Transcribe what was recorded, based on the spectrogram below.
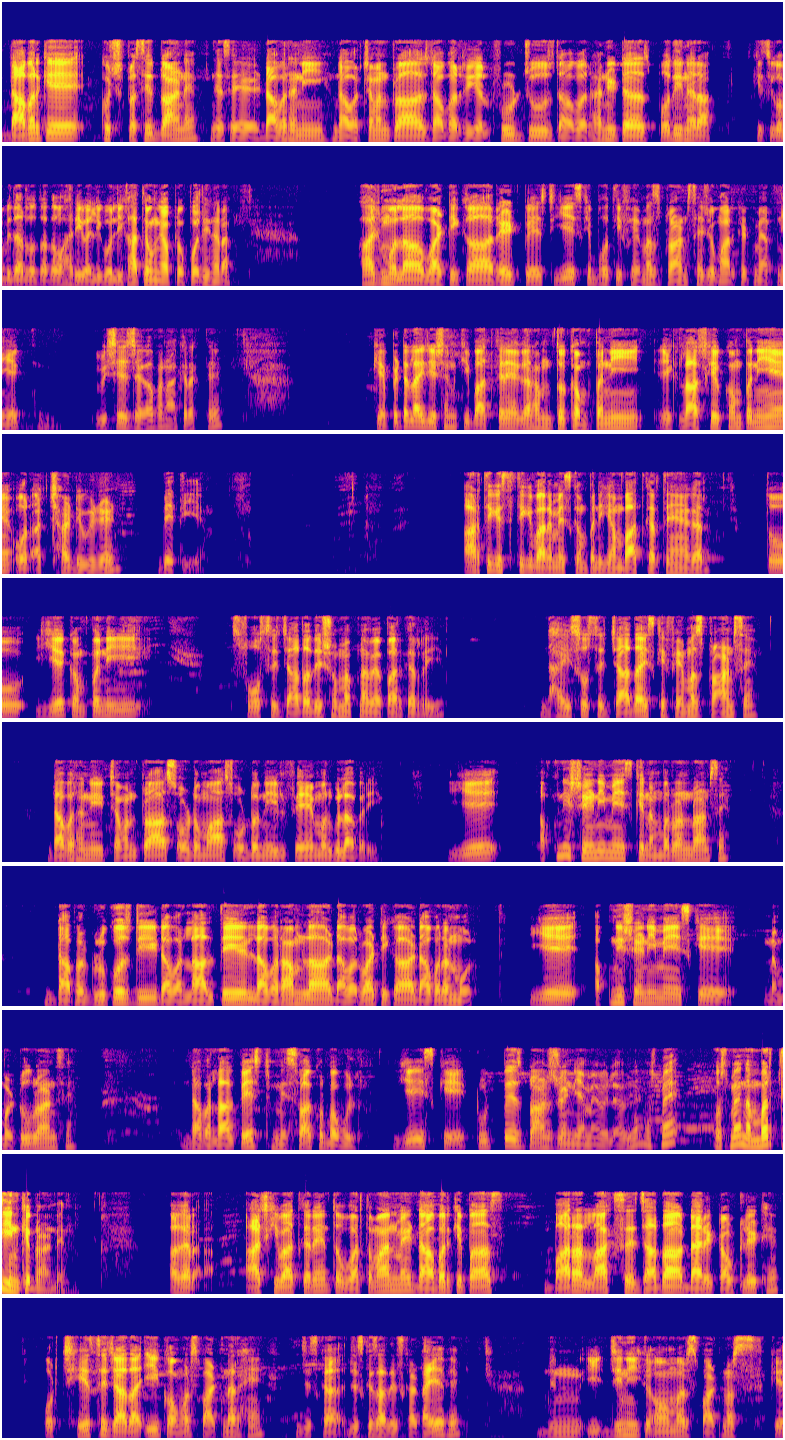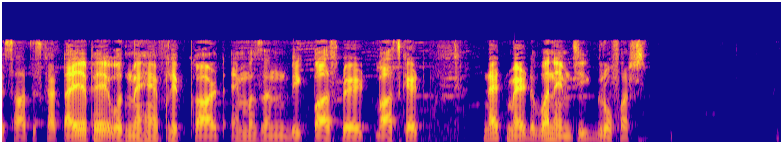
डाबर के कुछ प्रसिद्ध ब्रांड हैं, जैसे Dabur honey, Dabur Chyawanprash, Dabur real fruit juice Dabur honey टस पोदीनरा किसी को भी दर्द होता है तो हरी वाली गोली खाते होंगे आप लोग पोदीनरा हाजमोला, वाटिका, रेड पेस्ट, ये इसके बहुत ही फ़ेमस ब्रांड्स हैं जो मार्केट में अपनी एक विशेष जगह बना के रखते हैं। कैपिटलाइजेशन की बात करें, अगर हम तो कंपनी एक लार्ज कैप कंपनी है और अच्छा डिविडेंड देती है। आर्थिक स्थिति के बारे में इस कंपनी की हम बात करते हैं अगर तो ये कंपनी सौ से ज़्यादा देशों में अपना व्यापार कर रही है। ढाई सौ से ज़्यादा इसके फ़ेमस ब्रांड्स हैं। Dabur honey Chyawanprash Odomos, Odonil, Fem और गुलाबरी। ये अपनी श्रेणी में इसके नंबर वन ब्रांड्स हैं। डाबर ग्लूकोज डी, डाबर लाल तेल, डाबर आमला डाबर वाटिका, डाबर अनमोल। ये अपनी श्रेणी में इसके नंबर टू ब्रांड्स हैं। डाबर लाल पेस्ट, मिसवाक और बबुल। ये इसके टूथपेस्ट ब्रांड्स जो इंडिया में अवेलेबल हैं, उसमें उसमें नंबर तीन के ब्रांड हैं। अगर आज की बात करें तो वर्तमान में डाबर के पास 12 लाख से ज़्यादा डायरेक्ट आउटलेट हैं और 6 से ज़्यादा ई कॉमर्स पार्टनर हैं, जिसका, जिसके साथ इसका टाइप है। जिन जिन ई कॉमर्स पार्टनर्स के साथ इसका टाइप है, उनमें है Flipkart Amazon Big Basket Basket Netmed one MG जी ग्रोफर्स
